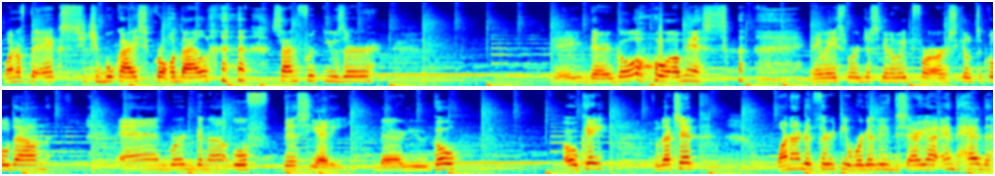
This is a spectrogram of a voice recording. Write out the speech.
One of the ex-Shichibukai's crocodile, Sunfruit user. Okay, there you go. Oh, a miss. Anyways, we're just gonna wait for our skill to cool down. And we're gonna oof this Yeti. There you go. Okay, so that's it. 130, we're gonna leave this area and head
